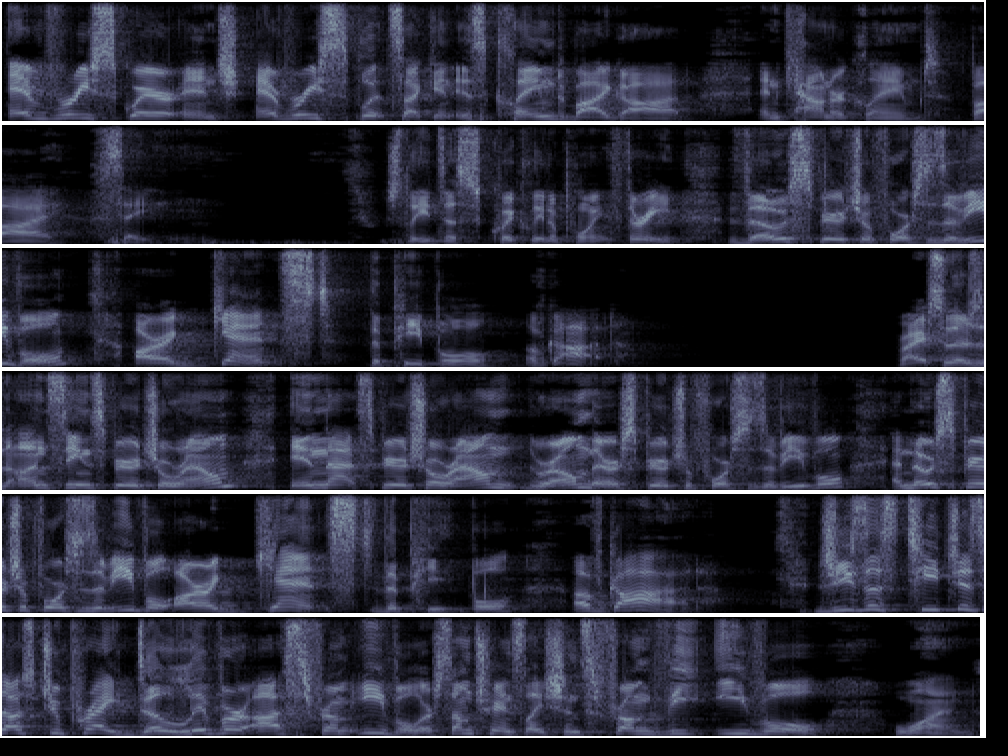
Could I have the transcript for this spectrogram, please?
Every square inch, every split second is claimed by God and counterclaimed by Satan. Which leads us quickly to point three. Those spiritual forces of evil are against the people of God. Right? So there's an unseen spiritual realm. In that spiritual realm, realm, there are spiritual forces of evil, and those spiritual forces of evil are against the people of God. Jesus teaches us to pray, deliver us from evil, or some translations, from the evil one.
